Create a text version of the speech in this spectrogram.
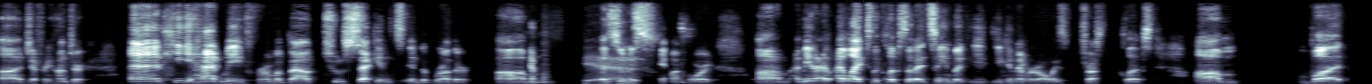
uh, Jeffrey Hunter, and he had me from about two seconds into Brother. Um, yes. as soon as he came on board. Um, I mean, I, I liked the clips that I'd seen, but you, you can never always trust clips. Um, but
